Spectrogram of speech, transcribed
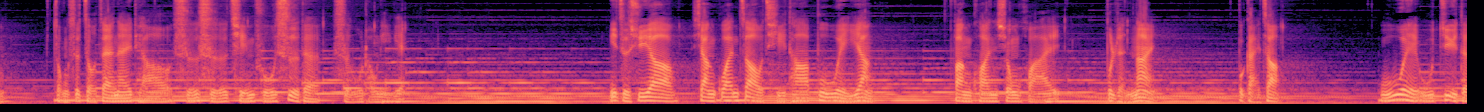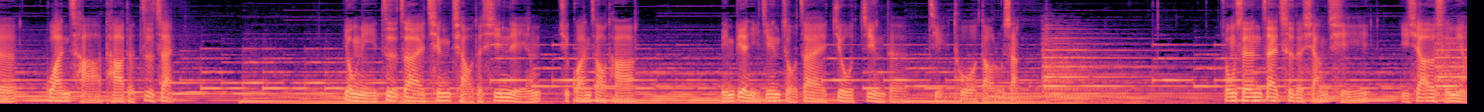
总是走在那一条时时勤拂拭的死胡同里面。你只需要像关照其他部位一样，放宽胸怀，不忍耐，不改造，无畏无惧地观察它的自在，用你自在轻巧的心灵去关照它您便已经走在就近的解脱道路上。钟声再次的响起，以下二十秒，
